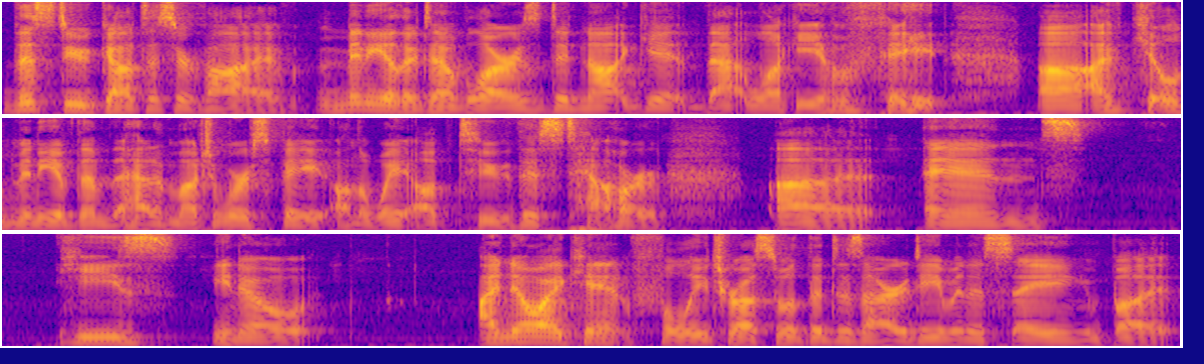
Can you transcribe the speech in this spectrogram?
this dude got to survive. Many other Templars did not get that lucky of a fate. Uh, I've killed many of them that had a much worse fate on the way up to this tower. Uh, and he's, you know, I know I can't fully trust what the Desire Demon is saying, but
